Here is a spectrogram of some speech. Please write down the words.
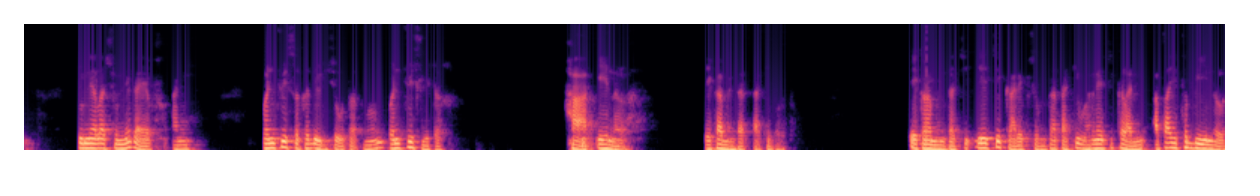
शून्याला शून्य गायब आणि पंचवीस सख दीडशे होतात म्हणून पंचवीस लिटर हा ए नळ एका मिनिटात टाकी भरतो. एका मिनिटाची एची कार्यक्षमता टाकी भरण्याची कळाली. आता इथं बी नळ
